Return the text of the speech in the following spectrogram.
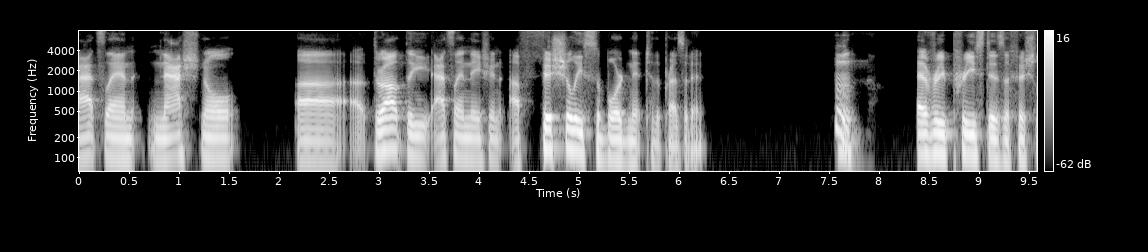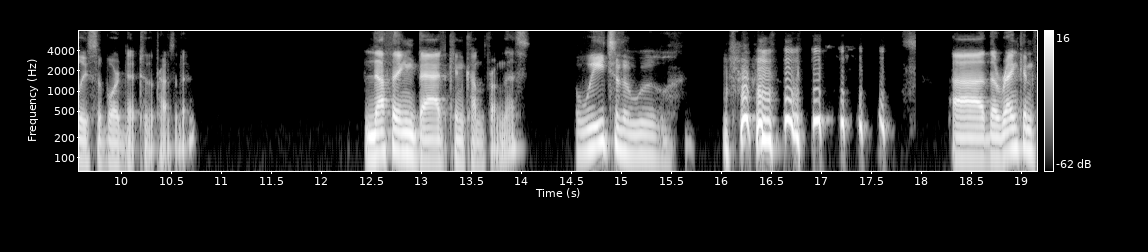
Atzlan national, uh, throughout the Atzlan nation officially subordinate to the president. Hmm. Every priest is officially subordinate to the president. Nothing bad can come from this. We to the woo. uh, the rank and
